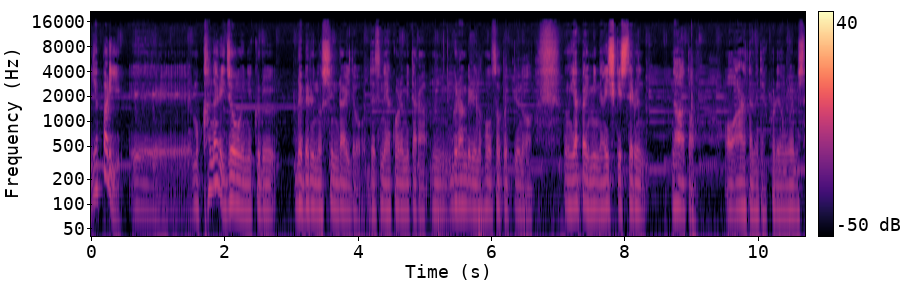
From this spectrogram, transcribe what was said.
やっぱり、えー、もうかなり上位に来るレベルの信頼度ですね。これ見たら、うん、グランビルの法則っていうのは、うん、やっぱりみんな意識してるなと。改めてこれで思いまし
